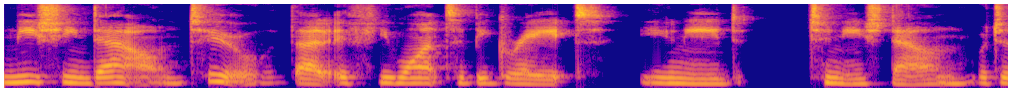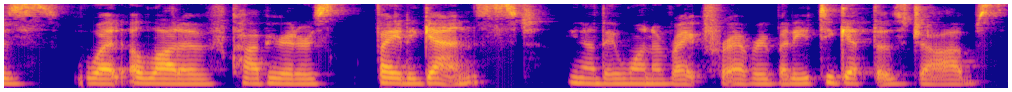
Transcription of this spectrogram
niching down too that if you want to be great, you need to niche down, which is what a lot of copywriters fight against. You know, they want to write for everybody to get those jobs.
